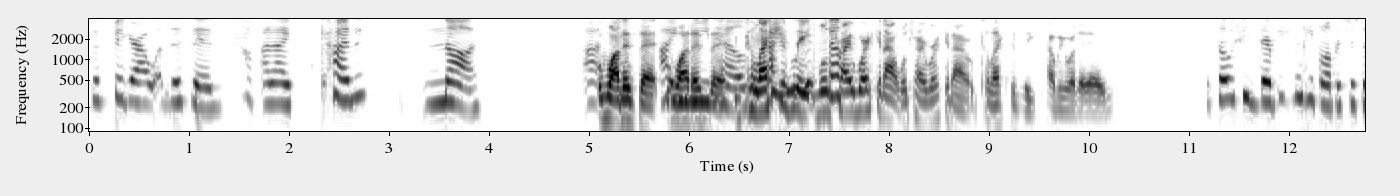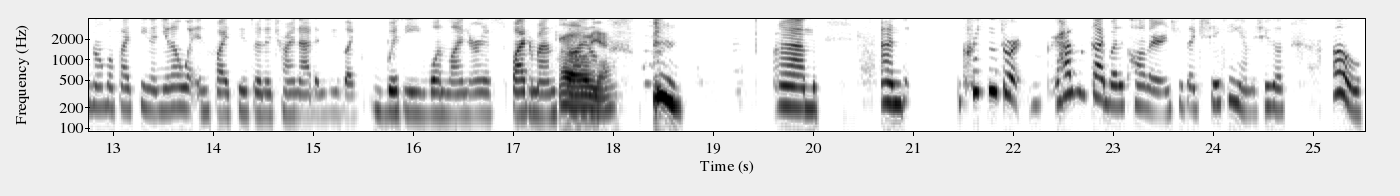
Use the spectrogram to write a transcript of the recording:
to figure out what this is, and I can not. I, What is it? I What is it? help. Collectively, we'll help. try work it out. We'll try work it out. Collectively, tell me what it is. so she's they're beating people up. It's just a normal fight scene, and you know what? In fight scenes where they try and add in these like witty one-liners, Spider-Man style. Oh yeah. Um, and Kristen Stewart has this guy by the collar, and she's like shaking him, and she goes, "Oh,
